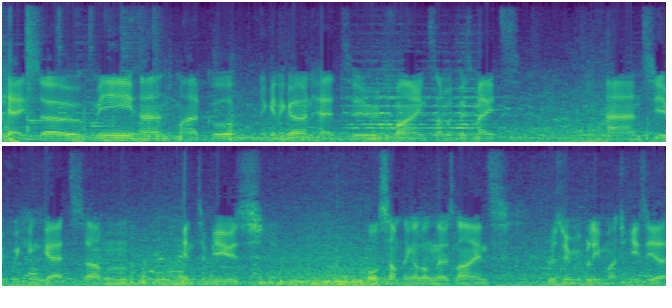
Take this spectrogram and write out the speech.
Okay, so me and Marco are gonna go and head to find some of his mates and see if we can get some interviews or something along those lines. Presumably much easier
